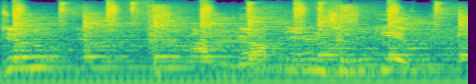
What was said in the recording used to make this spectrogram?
do. I've nothing to give.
